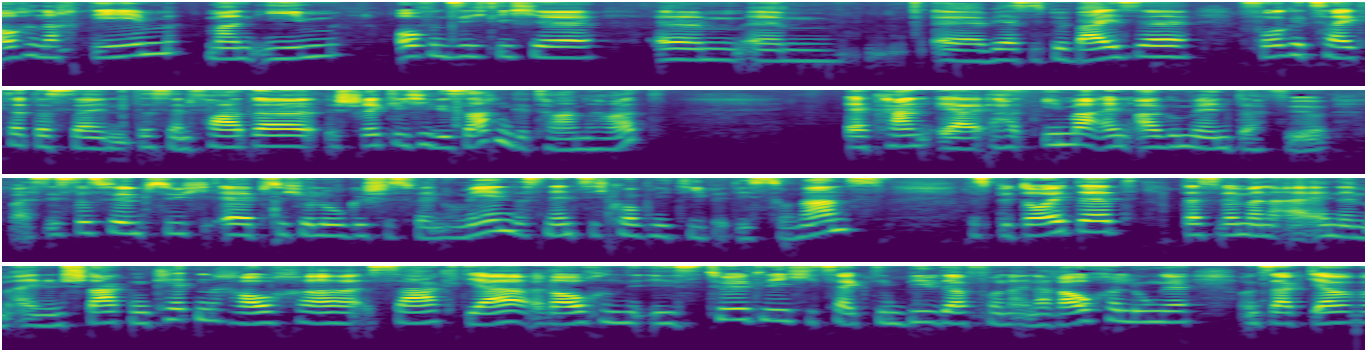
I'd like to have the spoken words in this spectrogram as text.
auch nachdem man ihm offensichtliche ähm, ähm, äh, wie heißt es, Beweise vorgezeigt hat, dass sein, dass sein Vater schreckliche Sachen getan hat, er kann, er hat immer ein Argument dafür. Was ist das für ein Psych äh, psychologisches Phänomen? Das nennt sich kognitive Dissonanz. Das bedeutet, dass wenn man einem einen starken Kettenraucher sagt, ja, Rauchen ist tödlich, zeigt ihm Bilder von einer Raucherlunge und sagt, ja,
